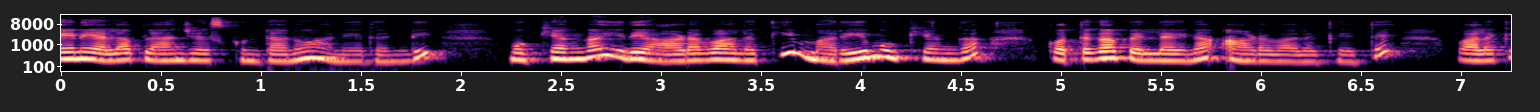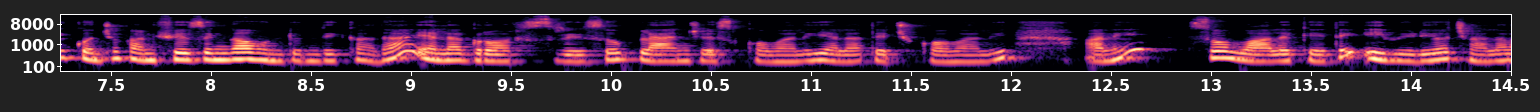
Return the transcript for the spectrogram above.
నేను ఎలా ప్లాన్ చేసుకుంటాను అనేదండి. ముఖ్యంగా ఇది ఆడవాళ్ళకి మరీ ముఖ్యంగా కొత్తగా పెళ్ళైన ఆడవాళ్ళకైతే వాళ్ళకి కొంచెం కన్ఫ్యూజింగ్గా ఉంటుంది కదా. ఎలా గ్రాసరీస్ ప్లాన్ చేసుకోవాలి ఎలా తెచ్చుకోవాలి అని సో వాళ్ళకైతే ఈ వీడియో చాలా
